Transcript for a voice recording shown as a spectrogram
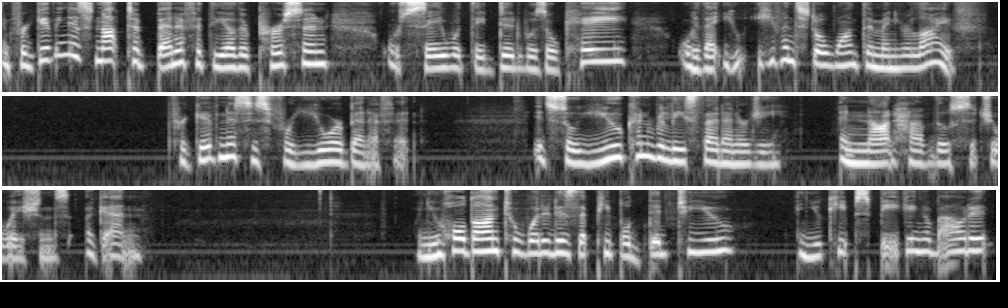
And forgiving is not to benefit the other person or say what they did was okay or that you even still want them in your life. Forgiveness is for your benefit. It's so you can release that energy and not have those situations again. When you hold on to what it is that people did to you and you keep speaking about it,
